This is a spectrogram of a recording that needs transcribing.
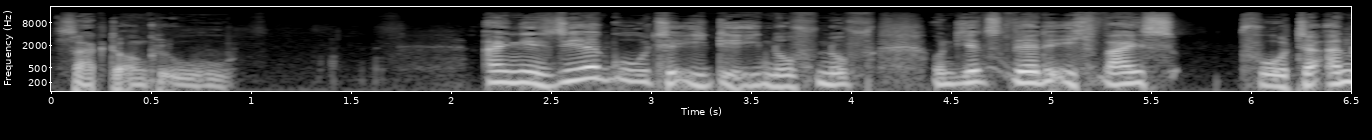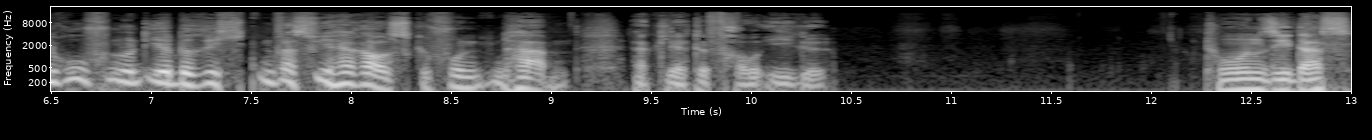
sagte Onkel Uhu. Eine sehr gute Idee, Nuff Nuff. Und jetzt werde ich Weißpfote anrufen und ihr berichten, was wir herausgefunden haben, erklärte Frau Igel. Tun Sie das,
